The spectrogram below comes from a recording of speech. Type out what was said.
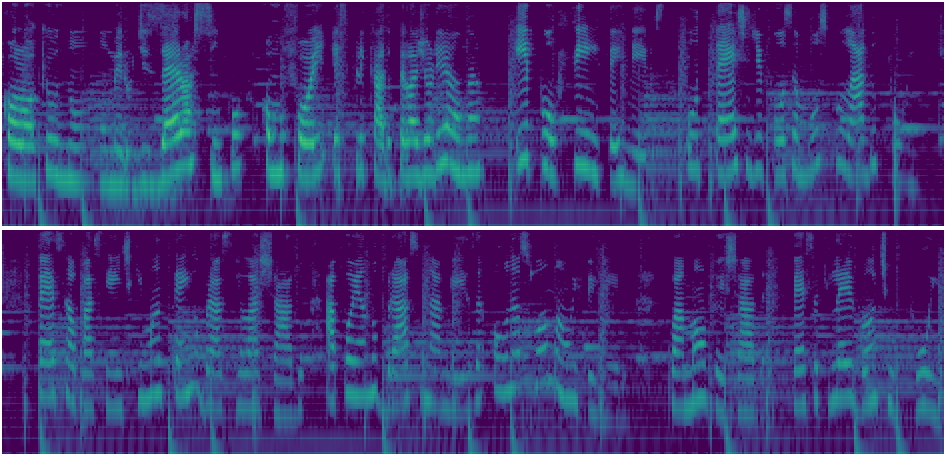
coloque o número de 0 a 5, como foi explicado pela Juliana. E, por fim, enfermeiros, o teste de força muscular do punho. Peça ao paciente que mantenha o braço relaxado, apoiando o braço na mesa ou na sua mão, enfermeiro. Com a mão fechada, peça que levante o punho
